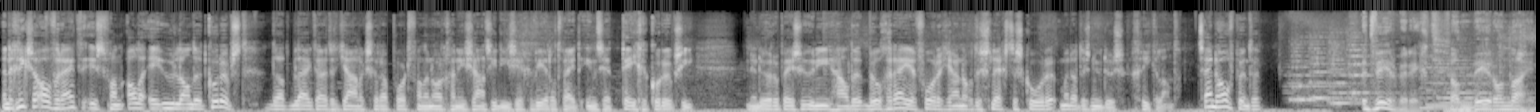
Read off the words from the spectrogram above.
En de Griekse overheid is van alle EU-landen het corruptst. Dat blijkt uit het jaarlijkse rapport van een organisatie die zich wereldwijd inzet tegen corruptie. In de Europese Unie haalde Bulgarije vorig jaar nog de slechtste score, maar dat is nu dus Griekenland. Het zijn de hoofdpunten. Het weerbericht van Weer Online.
